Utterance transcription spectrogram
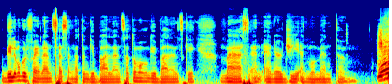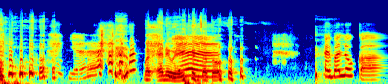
dili mo good finances ang atong gibalance. Ato mo kong gibalance kay mass and energy and momentum. Wow! Yeah. But anyway, Yes. sa to. Kay balo ka,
